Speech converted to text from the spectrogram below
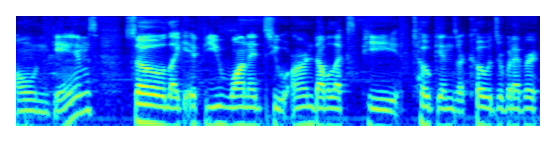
own games. So like if you wanted to earn double XP tokens or codes or whatever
